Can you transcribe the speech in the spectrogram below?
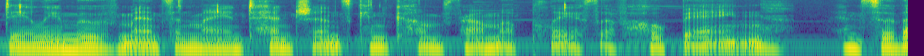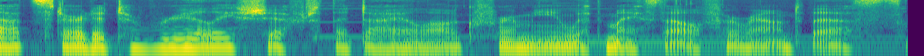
daily movements and my intentions can come from a place of hoping. And so that started to really shift the dialogue for me with myself around this.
